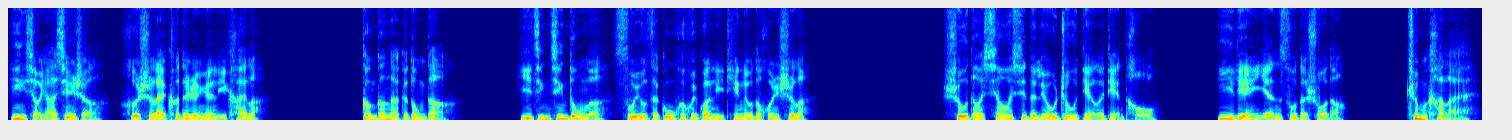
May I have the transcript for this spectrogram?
应小牙先生和史莱克的人员离开了。刚刚那个动荡，已经惊动了所有在工会会馆里停留的魂师了。收到消息的刘周点了点头。一脸严肃的说道：“这么看来，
